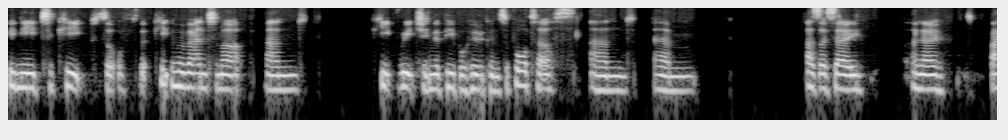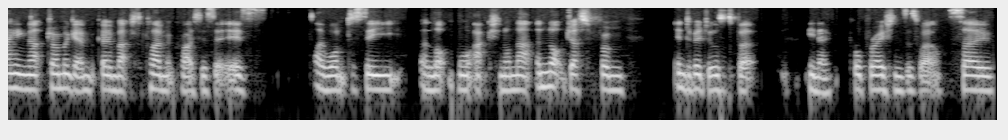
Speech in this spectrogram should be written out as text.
we need to keep sort of the, keep the momentum up and keep reaching the people who can support us. And um, as I say, I know banging that drum again, but going back to the climate crisis, it is. I want to see a lot more action on that, and not just from individuals, but you know, corporations as well. So,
